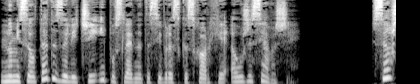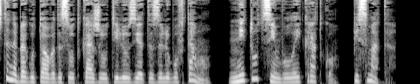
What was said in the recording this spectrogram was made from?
Но мисълта да заличи и последната си връзка с Хорхе а ужасяваше. Все още не бе готова да се откаже от иллюзията за любовта му, нито от символа и кратко, писмата.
